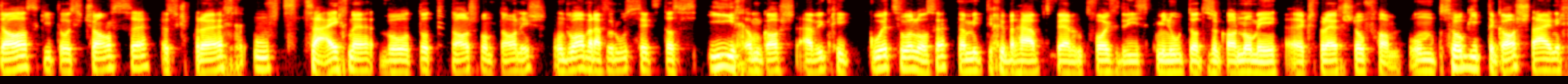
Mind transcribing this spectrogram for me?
Das gibt uns die Chance, ein Gespräch aufzuzeichnen, das total spontan ist und wo aber auch voraussetzt, dass ich am Gast auch wirklich gut zuhören, damit ich überhaupt während 35 Minuten oder sogar noch mehr äh, Gesprächsstoff habe. Und so gibt der Gast eigentlich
